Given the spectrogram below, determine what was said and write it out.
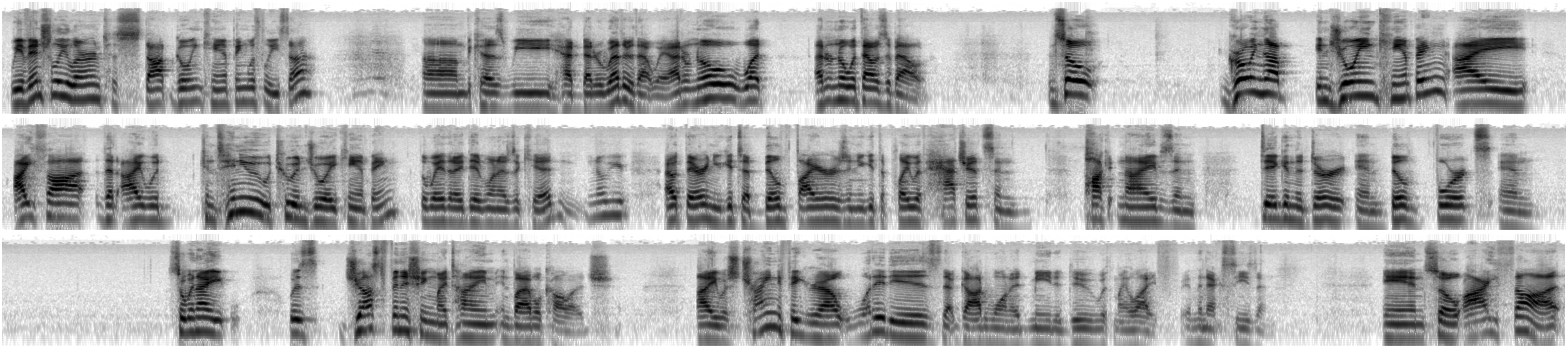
We eventually learned to stop going camping with Lisa um, because we had better weather that way. I don't know what I don't know what that was about. And so growing up enjoying camping, I I thought that I would continue to enjoy camping the way that I did when I was a kid. You know, you're out there and you get to build fires and you get to play with hatchets and pocket knives and dig in the dirt and build forts and so when I was just finishing my time in Bible college, I was trying to figure out what it is that God wanted me to do with my life in the next season. And so I thought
